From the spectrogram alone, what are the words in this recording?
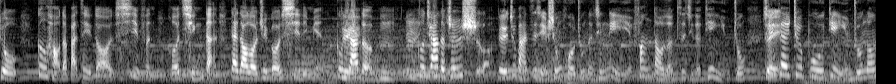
就更好的把自己的戏份和情感带到了这个戏里面，更加的嗯嗯，更加的真实了。对，就把自己生活中的经历也放到了自己的电影中。所以在这部电影中呢，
